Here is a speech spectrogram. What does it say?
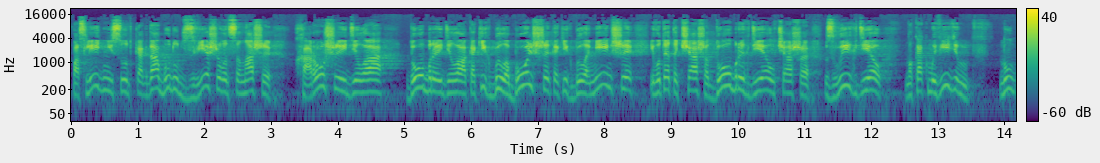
последний суд, когда будут взвешиваться наши хорошие дела – добрые дела, каких было больше, каких было меньше, и вот эта чаша добрых дел, чаша злых дел, но как мы видим, ну,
